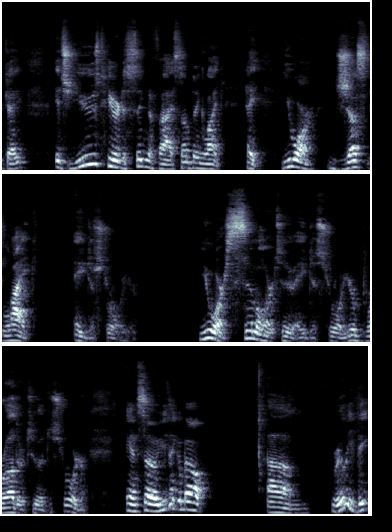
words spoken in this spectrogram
Okay, it's used here to signify something like, hey, you are just like a destroyer. You are similar to a destroyer. You're brother to a destroyer. And so you think about um, really the,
